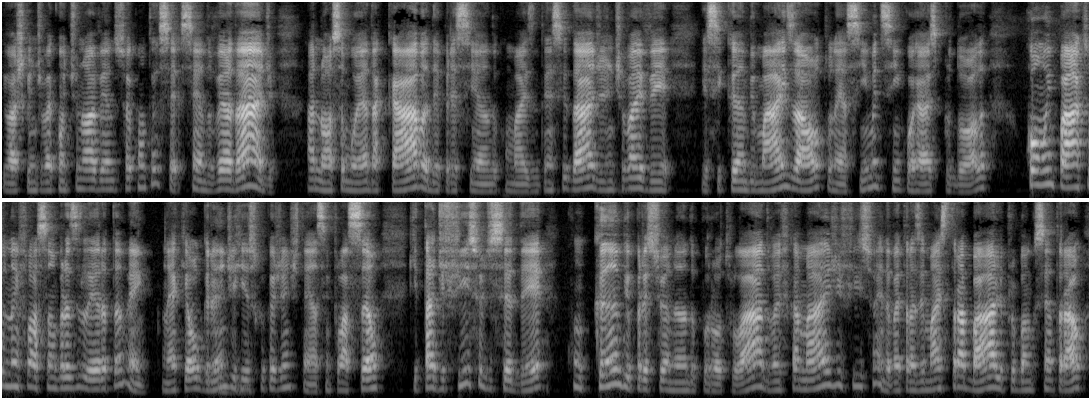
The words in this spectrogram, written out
Eu acho que a gente vai continuar vendo isso acontecer. Sendo verdade, a nossa moeda acaba depreciando com mais intensidade, a gente vai ver esse câmbio mais alto, né, acima de R$ reais por dólar, com impacto na inflação brasileira também, né, que é o grande risco que a gente tem. Essa inflação que está difícil de ceder, com câmbio pressionando por outro lado, vai ficar mais difícil ainda, vai trazer mais trabalho para o Banco Central,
